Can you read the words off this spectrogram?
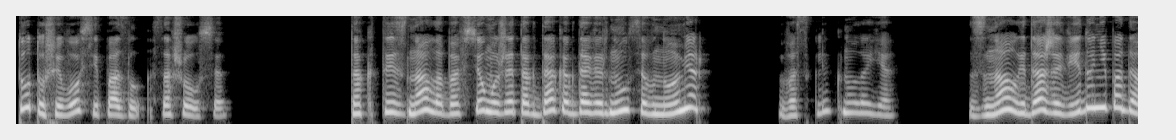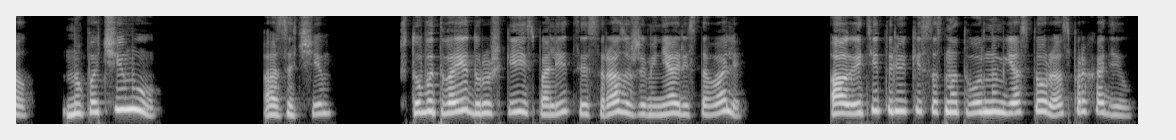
Тут уж и вовсе пазл сошелся. «Так ты знал обо всем уже тогда, когда вернулся в номер?» — воскликнула я. Знал и даже виду не подал. Но почему? А зачем? Чтобы твои дружки из полиции сразу же меня арестовали? А эти трюки со снотворным я сто раз проходил.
